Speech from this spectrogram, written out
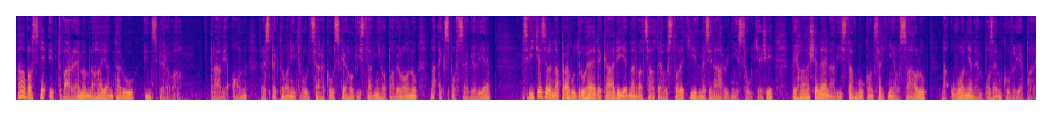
a vlastně i tvarem mnoha jantarů inspiroval. Právě on, respektovaný tvůrce rakouského výstavního pavilonu na Expo v Sevilě, Zvítězil na Prahu druhé dekády 21. století v mezinárodní soutěži, vyhlášené na výstavbu koncertního sálu na uvolněném pozemku v Liepali.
